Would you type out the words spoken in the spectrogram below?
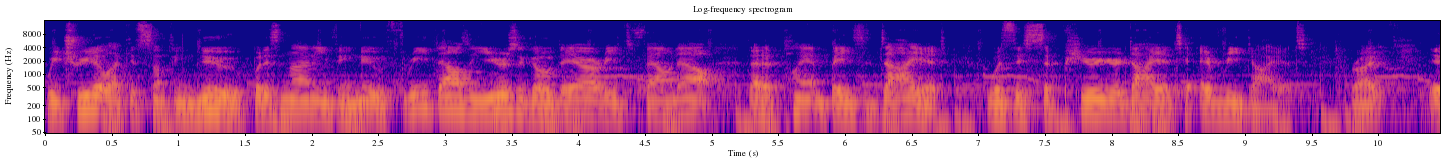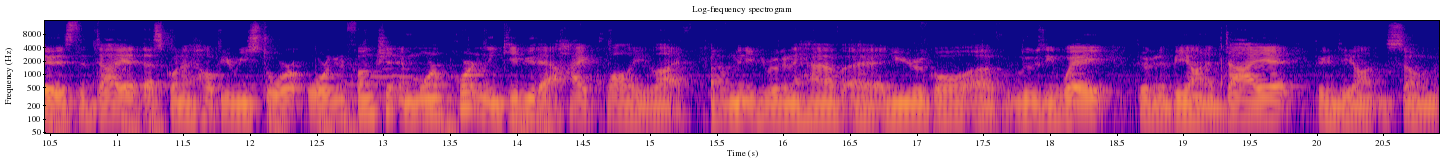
We treat it like it's something new but it's not anything new. 3000 years ago they already found out that a plant-based diet was the superior diet to every diet right? It is the diet that's going to help you restore organ function and more importantly give you that high quality life. Many people are going to have a, a new year goal of losing weight. They're going to be on a diet. They're going to be on some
